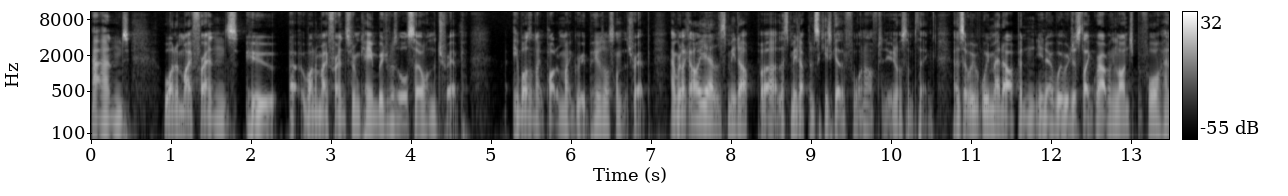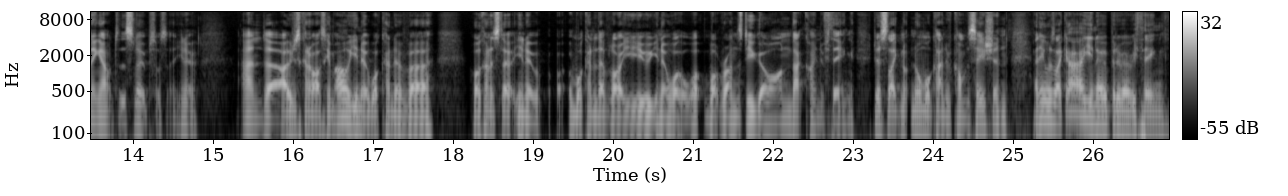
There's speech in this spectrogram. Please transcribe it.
And one of my friends who uh, one of my friends from Cambridge was also on the trip. He wasn't like part of my group. He was also on the trip, and we're like, "Oh yeah, let's meet up. Uh, let's meet up and ski together for one afternoon or something." And so we we met up, and you know, we were just like grabbing lunch before heading out to the slopes, or you know. And uh, I was just kind of asking him, "Oh, you know, what kind of uh, what kind of you know, what kind of level are you? You know, what what what runs do you go on? That kind of thing. Just like n- normal kind of conversation." And he was like, "Ah, you know, a bit of everything.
